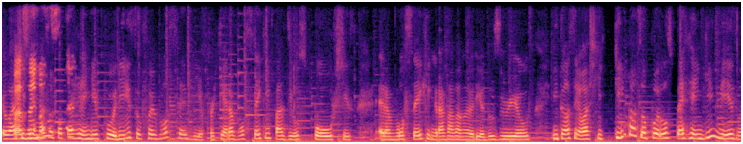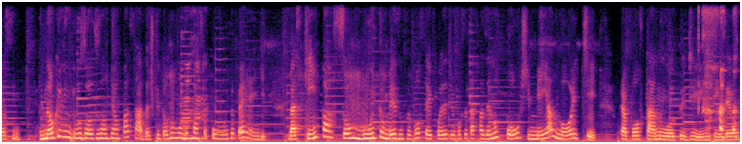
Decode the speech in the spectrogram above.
eu acho que o nosso perrengue por isso foi você, Bia, porque era você quem fazia os posts, era você quem gravava a maioria dos Reels. Então, assim, eu acho que quem passou por os perrengues mesmo, assim, não que os outros não tenham passado, acho que todo mundo uhum. passa por muito perrengue. Mas quem passou muito mesmo foi você. Coisa de você estar tá fazendo um post meia-noite para postar no outro dia, entendeu?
